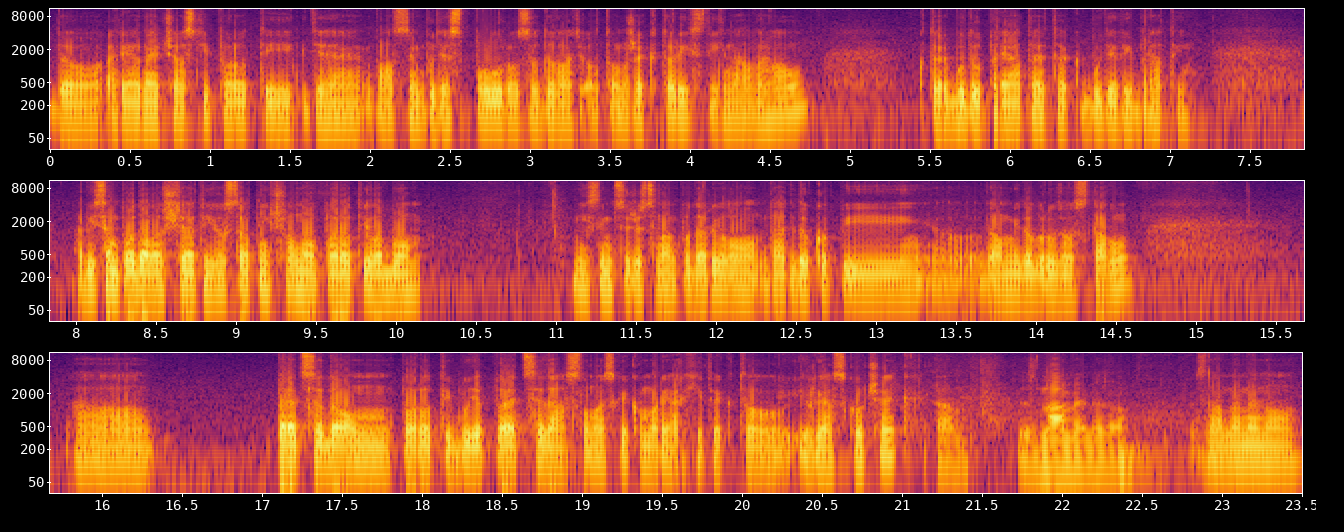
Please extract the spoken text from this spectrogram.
do riadnej časti poroty, kde vlastne bude spolu rozhodovať o tom, že ktorý z tých návrhov, ktoré budú prijaté, tak bude vybratý. Aby som podal ešte aj tých ostatných členov poroty, lebo myslím si, že sa nám podarilo dať dokopy e, veľmi dobrú zostavu. E, predsedom poroty bude predseda Slovenskej komory architektov Ilia Skoček. Áno, známe meno. Známe meno.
